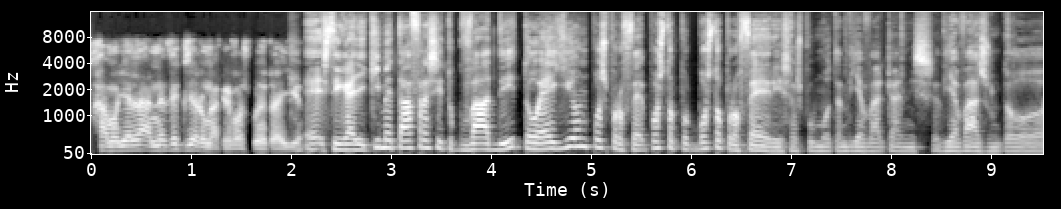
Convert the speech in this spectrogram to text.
χαμογελάνε, δεν ξέρουν ακριβώς που είναι το Αίγιο. Ε, στη γαλλική μετάφραση του Κβάντι, το Αίγιον πώς, προφε... πώς, το... πώς το προφέρεις, ας πούμε, όταν διαβα... κάνεις... διαβάζουν το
